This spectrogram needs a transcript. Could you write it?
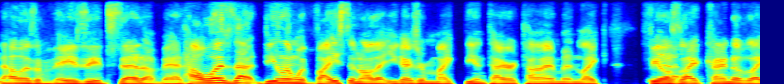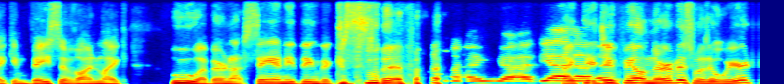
That was amazing setup, man. How was that dealing with Vice and all that? You guys are mic'd the entire time and like feels Yeah. like kind of like invasive on like, ooh, I better not say anything that could slip. Oh my god. Yeah. like, no, did you feel nervous? Was it weird?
